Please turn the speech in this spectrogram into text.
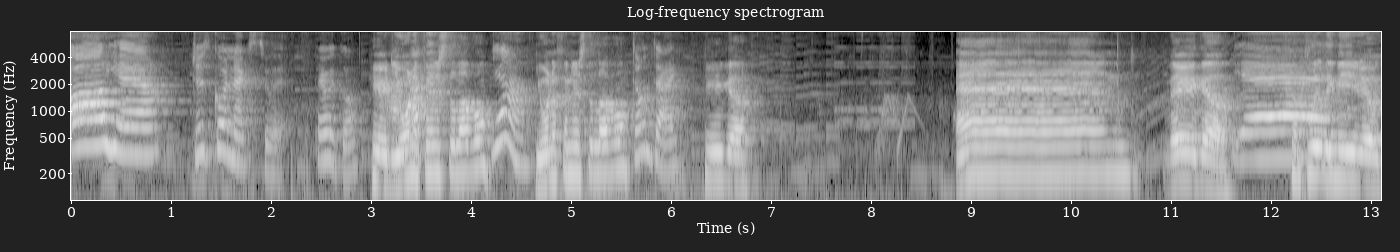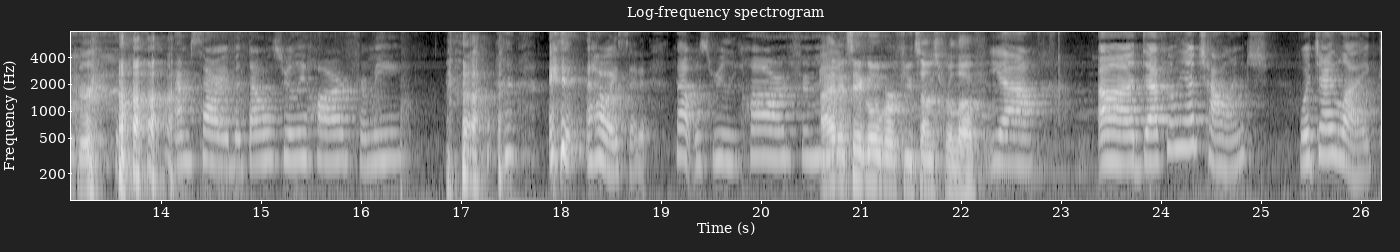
Oh yeah. Just go next to it. There we go. Here, do you Uh, want to finish the level? Yeah. You want to finish the level? Don't die. Here you go. And there you go. Yeah. Completely mediocre. I'm sorry, but that was really hard for me. I said it. That was really hard for me. I had to take over a few times for love. Yeah. Uh, definitely a challenge, which I like,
